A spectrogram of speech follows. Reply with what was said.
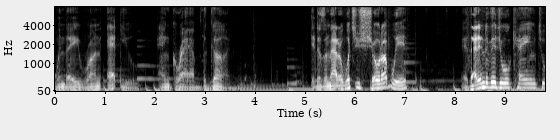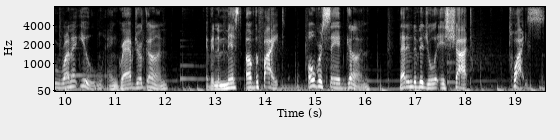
when they run at you and grab the gun. It doesn't matter what you showed up with. If that individual came to run at you and grabbed your gun, if in the midst of the fight over said gun, that individual is shot twice.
